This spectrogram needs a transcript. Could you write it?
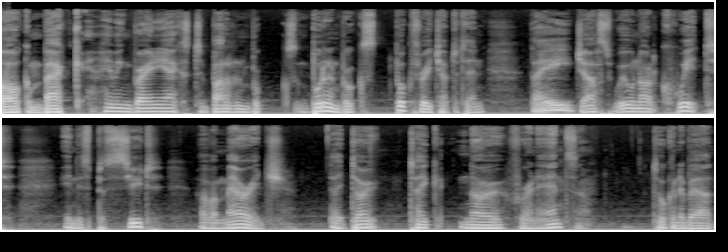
Welcome back, Hemming Brainiacs, to Buddenbrooks, Buddenbrooks, Book 3, Chapter 10. They just will not quit in this pursuit of a marriage. They don't take no for an answer. Talking about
